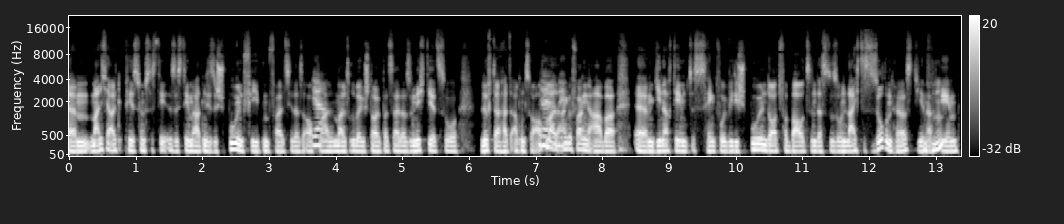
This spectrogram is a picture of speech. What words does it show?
Ähm, manche alten PS5-Systeme hatten diese Spulenfiepen, falls ihr das auch Ja. mal, mal drüber gestolpert seid. Also nicht jetzt so, Lüfter hat ab und zu auch Ja, mal nee. angefangen, aber ähm, je nachdem, das hängt wohl, wie die Spulen dort verbaut sind, dass du so ein leichtes Surren hörst, je Mhm. nachdem,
